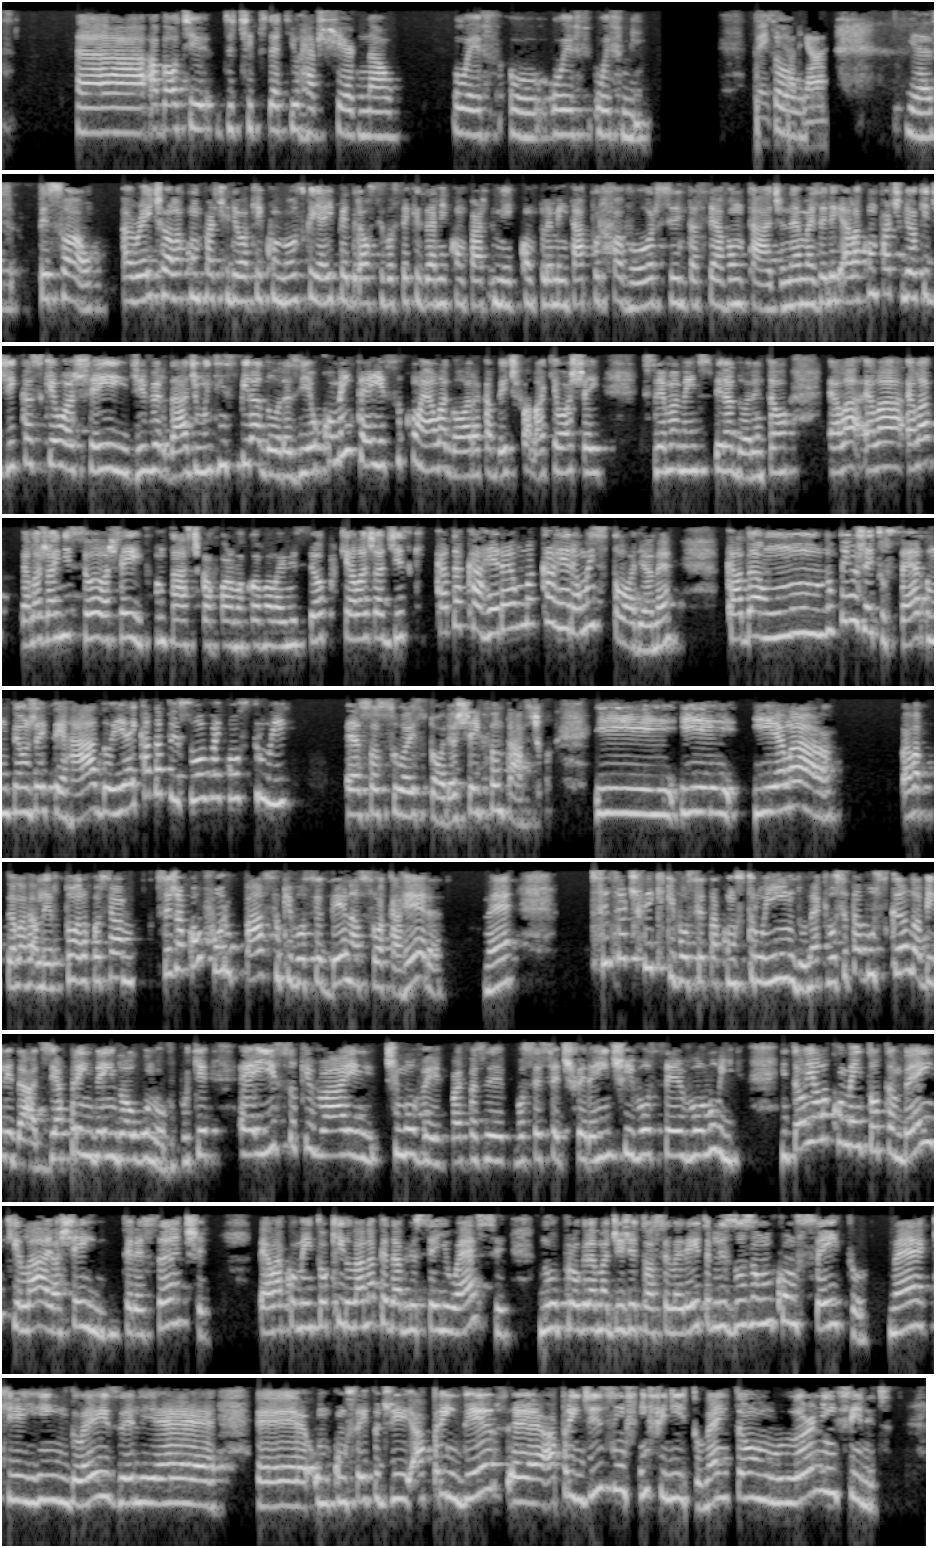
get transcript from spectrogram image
uh, about the, the tips that you have shared now with with with me. Thank so, you, Yes. Pessoal, a Rachel ela compartilhou aqui conosco e aí, Pedral, se você quiser me, me complementar, por favor, sinta-se à vontade, né? Mas ele, ela compartilhou aqui dicas que eu achei de verdade muito inspiradoras e eu comentei isso com ela agora, acabei de falar que eu achei extremamente inspiradora. Então, ela, ela, ela, ela já iniciou, eu achei fantástica a forma como ela iniciou, porque ela já disse que cada carreira é uma carreira, é uma história, né? Cada um não tem um jeito certo, não tem um jeito errado, e aí cada pessoa vai construir essa sua história. Achei fantástico. E, e, e ela, ela, ela alertou, ela falou assim, ó, seja qual for o passo que você dê na sua carreira, né? Se certifique que você está construindo, né, que você está buscando habilidades e aprendendo algo novo, porque é isso que vai te mover, vai fazer você ser diferente e você evoluir. Então, e ela comentou também que lá, eu achei interessante, ela comentou que lá na PwC US, no programa Digital Accelerator, eles usam um conceito, né, que em inglês ele é, é um conceito de aprender, é, aprendiz infinito, né, então learning infinite,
